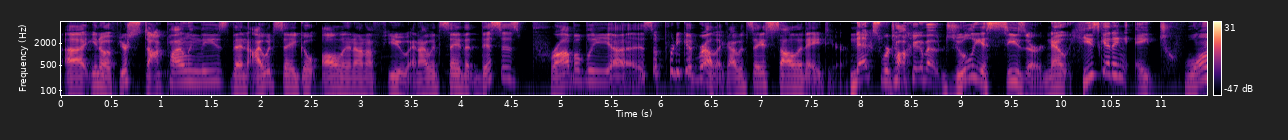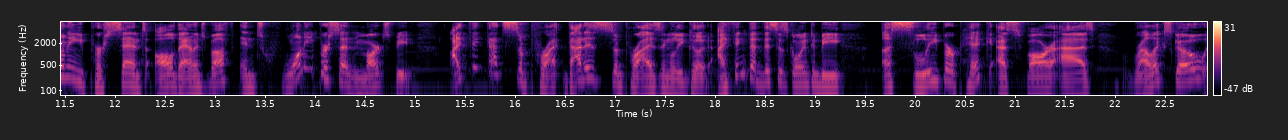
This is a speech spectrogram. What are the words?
uh you know if you're stockpiling these then I would say go all in on a few. And I would say that this is probably uh it's a pretty good relic. I would say solid A tier. Next we're talking about Julius Caesar. Now he's getting a 20 percent all damage buff and 20 percent march speed. I think that's surprise that is surprisingly good. I think that this is going to be a sleeper pick as far as relics go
